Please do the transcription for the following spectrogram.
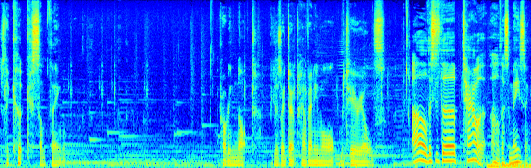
should I cook something? Probably not, because I don't have any more materials. Oh, this is the tower. Oh, that's amazing.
